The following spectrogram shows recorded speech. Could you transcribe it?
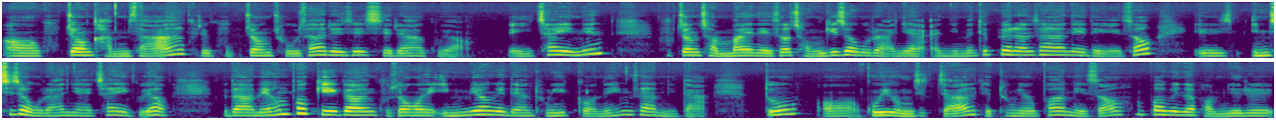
어, 국정감사 그리고 국정조사를 실시를 하고요. 네, 이 차이는 국정 전반에 대해서 정기적으로 하냐 아니면 특별한 사안에 대해서 임시적으로 하냐의 차이고요. 그 다음에 헌법기관 구성원의 임명에 대한 동의권을 행사합니다. 또 어, 고위공직자 대통령 포함해서 헌법이나 법률을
